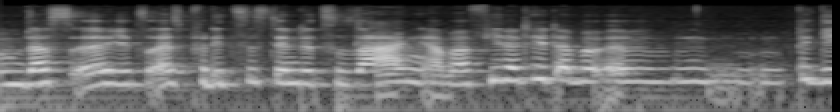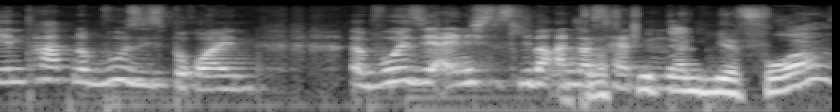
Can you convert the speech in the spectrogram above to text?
um das äh, jetzt als Polizistin dir zu sagen, aber viele Täter be äh, begehen Taten, obwohl sie es bereuen. Obwohl sie eigentlich das lieber anders Was hätten. geht dann hier vor?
